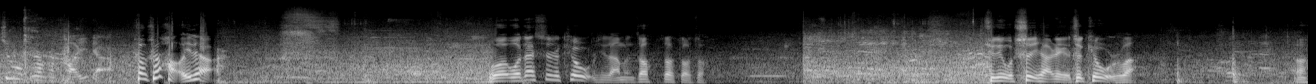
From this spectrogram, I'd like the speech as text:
轿车还好一点儿。轿车好一点儿。我我再试试 Q 五去，咱们走走走走。兄弟，我试一下这个，这 Q 五是吧？啊，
